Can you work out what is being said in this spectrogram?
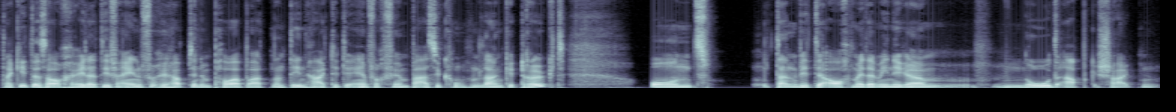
Da geht das auch relativ einfach. Ihr habt einen Power-Button und den haltet ihr einfach für ein paar Sekunden lang gedrückt und dann wird er auch mehr oder weniger Not abgeschalten.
